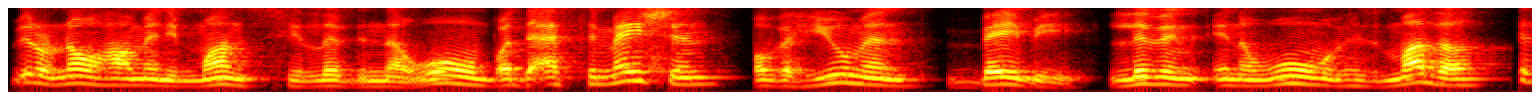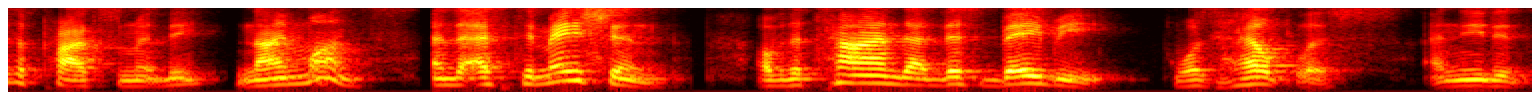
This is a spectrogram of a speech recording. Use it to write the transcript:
We don't know how many months he lived in that womb, but the estimation of a human baby living in a womb of his mother is approximately nine months. And the estimation of the time that this baby was helpless and needed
